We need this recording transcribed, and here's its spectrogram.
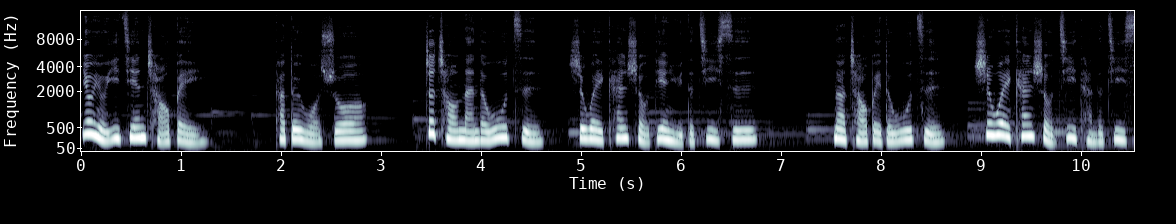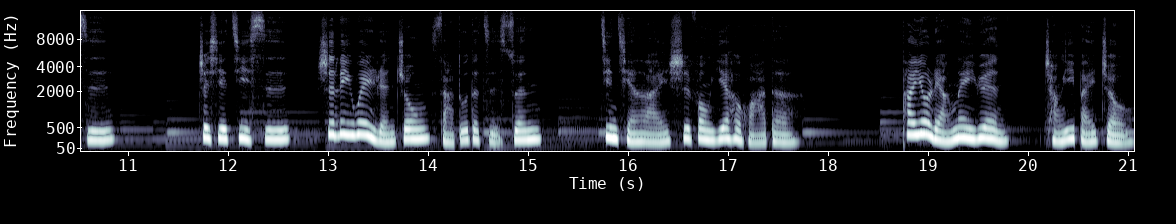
又有一间朝北。他对我说：“这朝南的屋子是为看守殿宇的祭司，那朝北的屋子是为看守祭坛的祭司。这些祭司是利未人中撒都的子孙，近前来侍奉耶和华的。”他又量内院，长一百肘，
